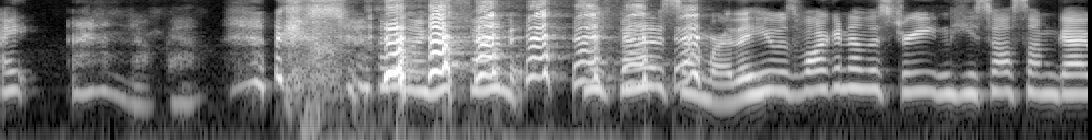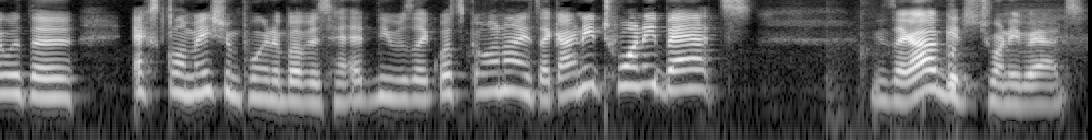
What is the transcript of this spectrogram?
I I don't know, man. I don't know. He found it. He found it somewhere. That he was walking down the street and he saw some guy with a exclamation point above his head, and he was like, "What's going on?" He's like, "I need twenty bats." He's like, I'll get you 20 bats.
